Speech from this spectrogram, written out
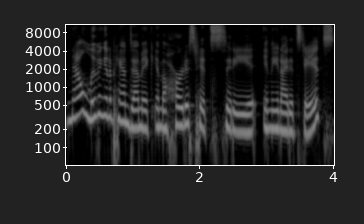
now living in a pandemic in the hardest hit city in the United States,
